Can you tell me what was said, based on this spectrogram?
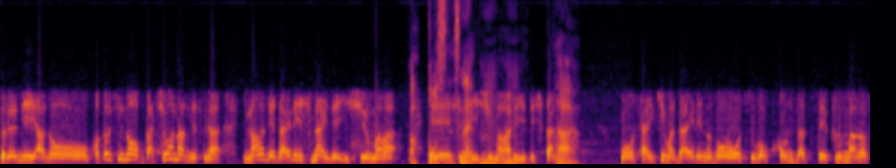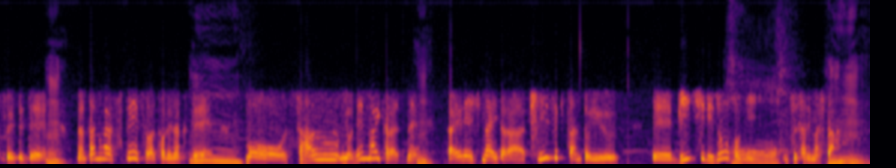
それに、あの今年の場所なんですが、今まで大連市内で一周回、あコースですね。市内一周回りでしたが、うん。うんはもう最近は大連の道路、すごく混雑で、車が増えてて、うん。なかなかスペースは取れなくて、うん。もう3、4年前からですね、うん。大連市内から金石山という、えービーチリゾートに移されました。うん。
